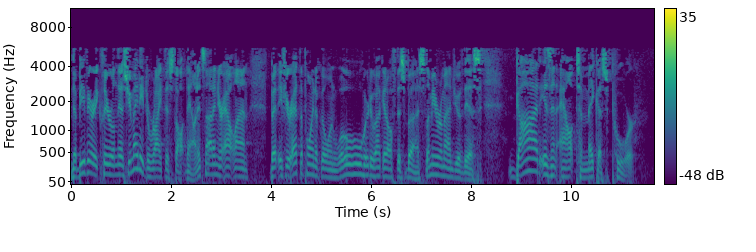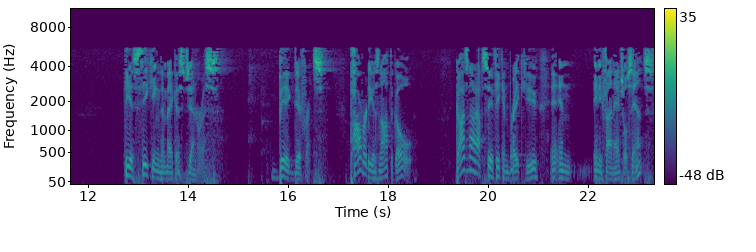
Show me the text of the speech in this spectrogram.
Now, be very clear on this. You may need to write this thought down. It's not in your outline, but if you're at the point of going, Whoa, where do I get off this bus? Let me remind you of this. God isn't out to make us poor, He is seeking to make us generous. Big difference. Poverty is not the goal. God's not out to see if He can break you in, in any financial sense.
